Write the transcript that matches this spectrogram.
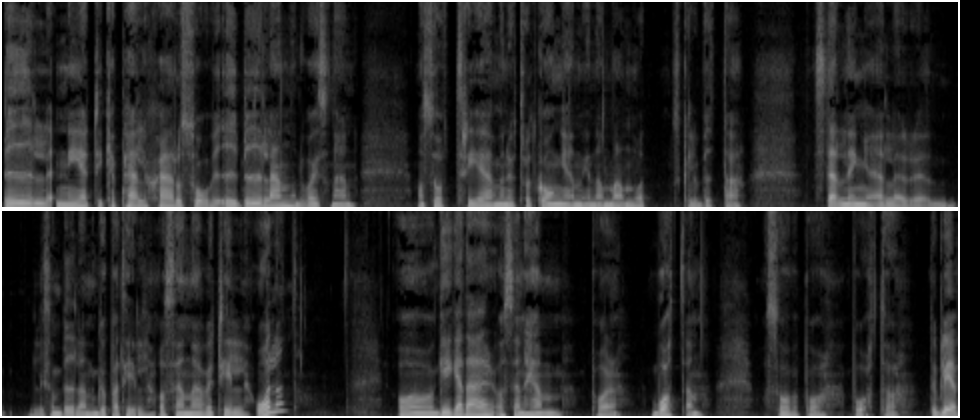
bil ner till Kapellskär och sov i bilen. Det var ju sån här, man sov tre minuter åt gången innan man skulle byta ställning eller eh, liksom bilen guppa till. Och sen över till Åland och gigga där och sen hem på båten och sova på båt. Och det blev,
